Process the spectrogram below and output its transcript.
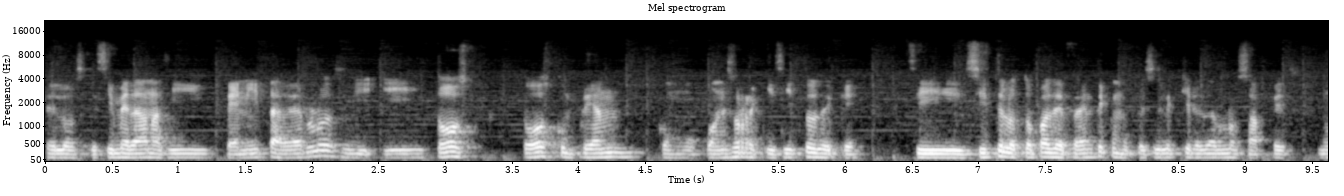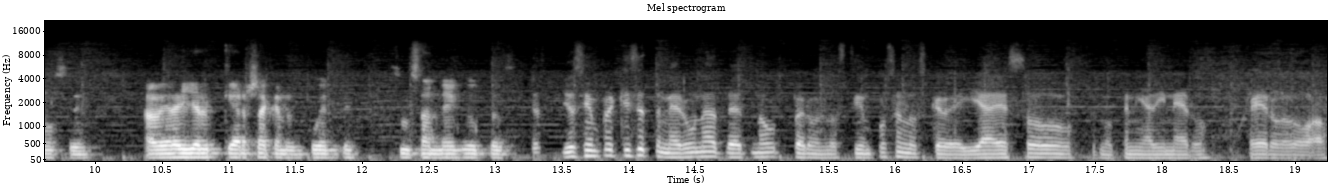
de los que sí me dan así penita verlos y, y todos, todos cumplían como con esos requisitos de que si, si te lo topas de frente como que sí le quieres dar unos zapes, no sé. A ver ahí el Kersha que nos cuente sus anécdotas. Yo siempre quise tener una Death Note, pero en los tiempos en los que veía eso, pues no tenía dinero. Pero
